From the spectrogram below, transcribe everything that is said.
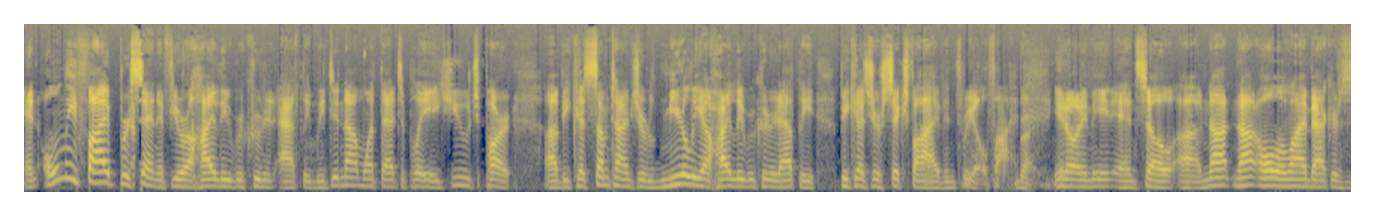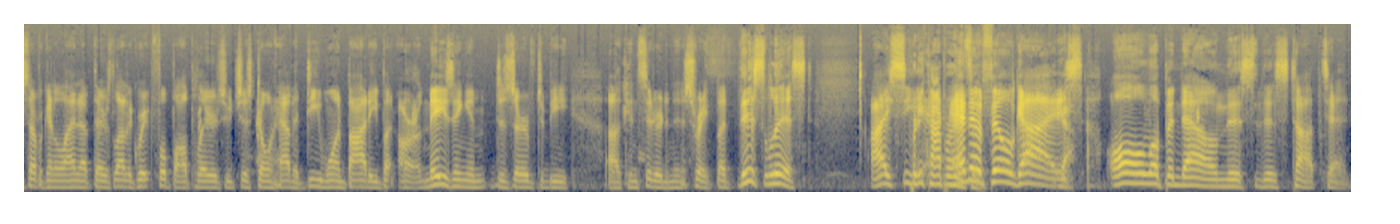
and only 5% if you're a highly recruited athlete. We did not want that to play a huge part uh, because sometimes you're merely a highly recruited athlete because you're 6'5 and 305. Right. You know what I mean? And so uh, not not all the linebackers and stuff are going to line up. There's a lot of great football players who just don't have a D1 body but are amazing and deserve to be uh, considered in this rate. But this list – I see Pretty comprehensive. NFL guys all up and down this this top ten.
